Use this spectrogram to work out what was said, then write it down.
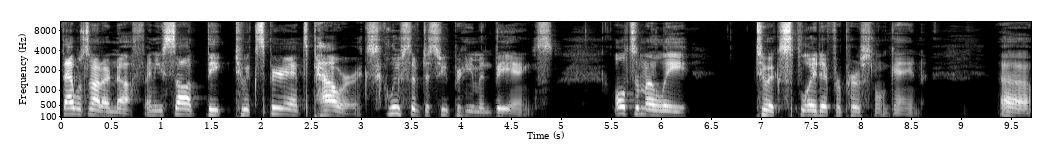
that was not enough, and he sought the, to experience power exclusive to superhuman beings. Ultimately, to exploit it for personal gain. Uh,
